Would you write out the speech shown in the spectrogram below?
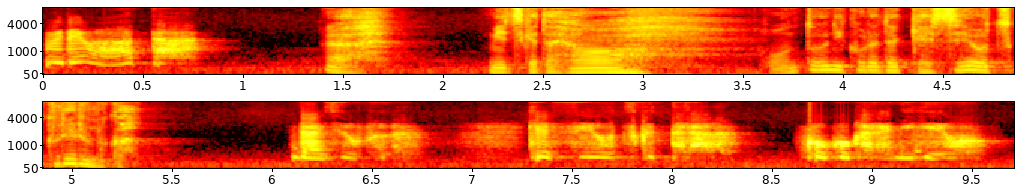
腕はあった？ああ見つけたよ。あ本当にこれで結成を作れるのか？大丈夫。結成を作ったらここから逃げよう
